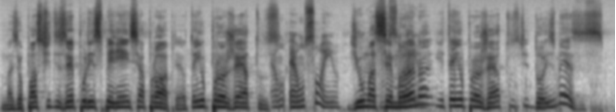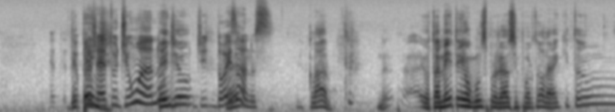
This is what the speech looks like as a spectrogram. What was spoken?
Mas eu posso te dizer por experiência própria. Eu tenho projetos. É um, é um sonho. De uma um semana sonho. e tenho projetos de dois meses. Tem um projeto de um ano, Depende, de dois é, anos. Claro. Eu também tenho alguns projetos em Porto Alegre que estão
